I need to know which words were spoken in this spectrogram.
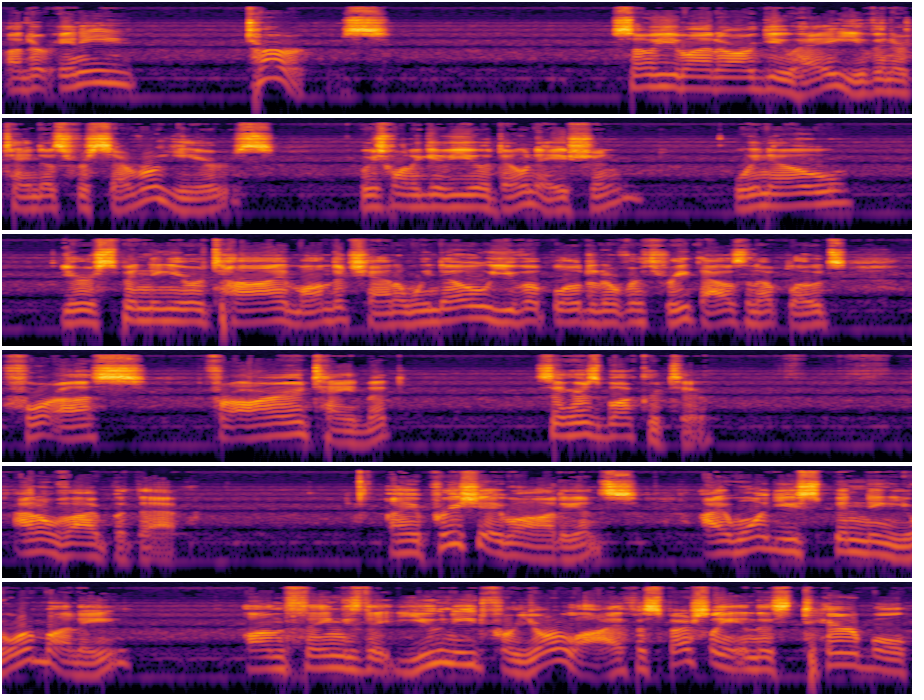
under any terms. Some of you might argue, hey, you've entertained us for several years. We just want to give you a donation. We know you're spending your time on the channel. We know you've uploaded over 3,000 uploads for us, for our entertainment. So here's a buck or two. I don't vibe with that. I appreciate my audience. I want you spending your money on things that you need for your life, especially in this terrible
